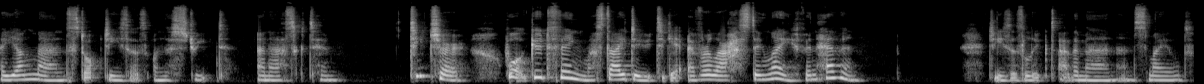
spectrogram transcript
a young man stopped Jesus on the street and asked him, Teacher, what good thing must I do to get everlasting life in heaven? Jesus looked at the man and smiled.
